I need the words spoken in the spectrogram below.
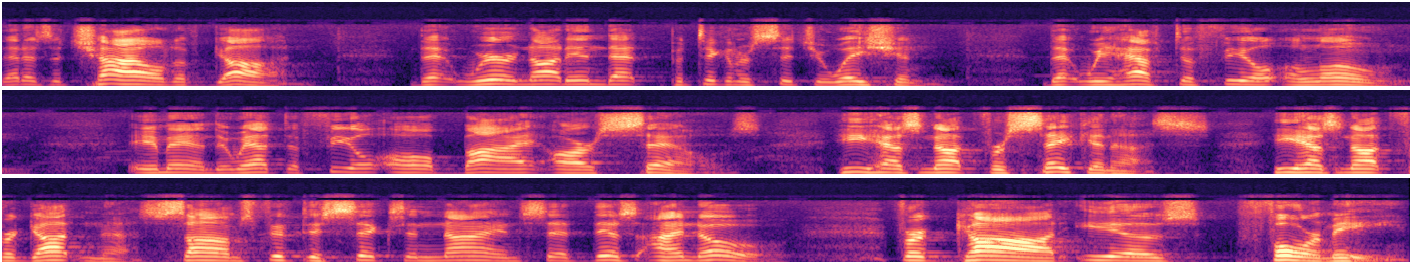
that as a child of god that we're not in that particular situation that we have to feel alone Amen. That we have to feel all by ourselves. He has not forsaken us. He has not forgotten us. Psalms 56 and 9 said, This I know, for God is for me.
